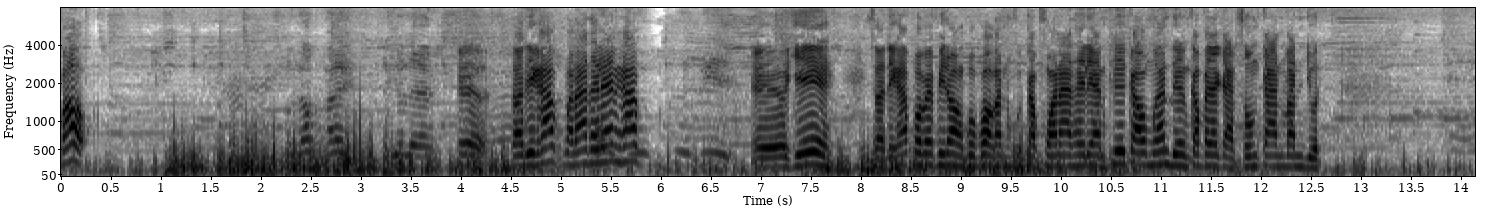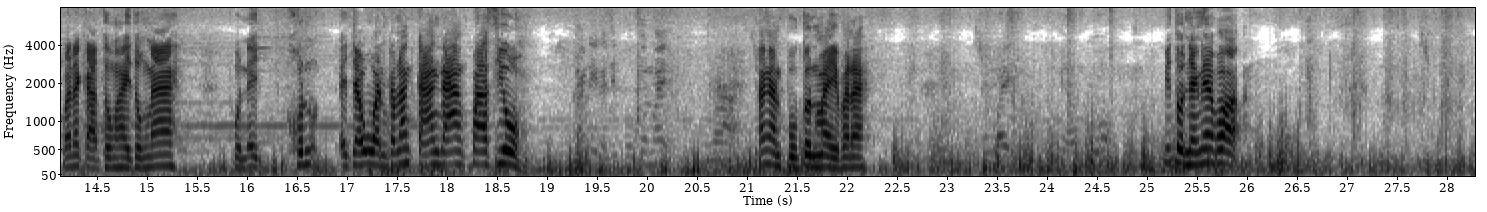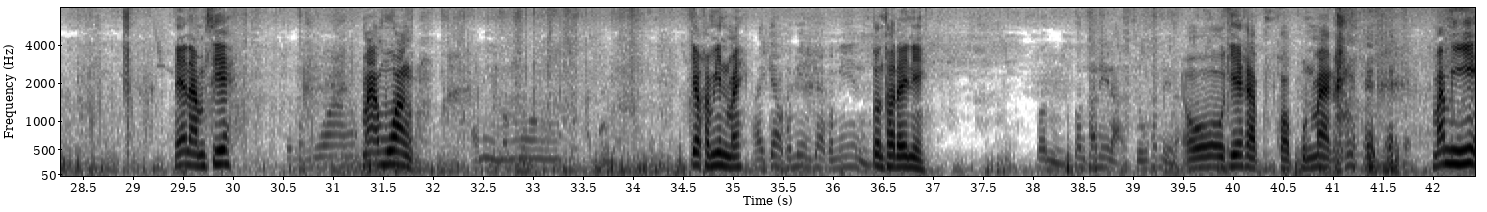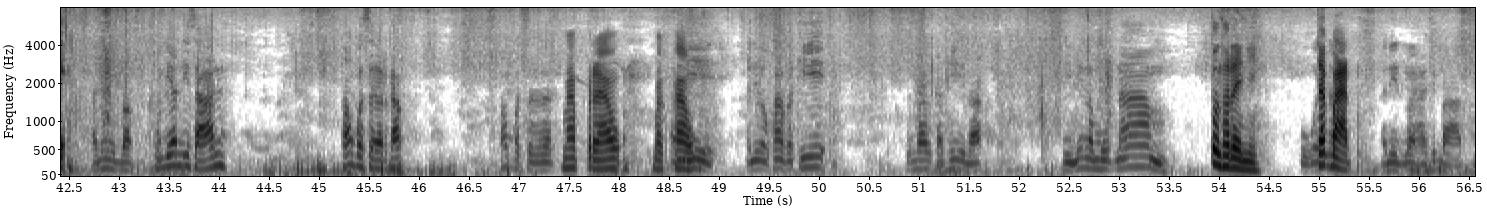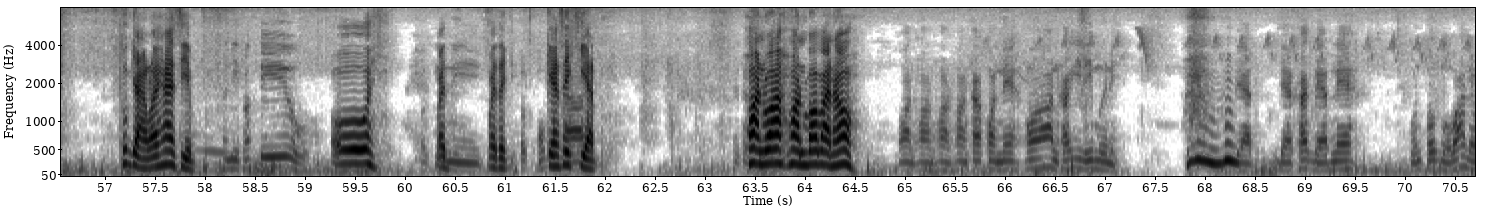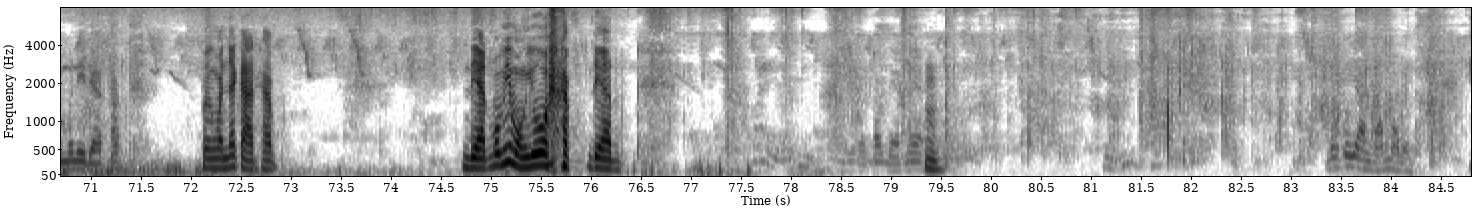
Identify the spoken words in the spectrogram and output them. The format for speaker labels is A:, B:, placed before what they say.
A: เฝ้า
B: รับให้ตีแรง
A: เออสวัสดีครับหัวหน้าไทยแลนด์ครับ
B: พี่
A: เออโอเค สวัสดีครับพ่อแม่พี่น้องพอๆกันกับหัวหน้าไทยแลนด์คือเก่าเหมือนเดิมกับบรรยากาศสงกรารวันหยุดบรรยากาศทงไฮทงนาฝนไอ้คนไอ้เจ้าอ้วนกำลังกลางดางปลาซิวทั้งงานปลูกต้นไม้พะนะมีต้นอย่างเนี้ยพ่อ แนะนำสิ
B: ต้นมะม่วง
A: มะม่วง
B: อันนี้มะม่วง
A: แก้วขมิ้นไหม
B: ไอ้แก้วขมิ้นแก้วขมิ้น
A: ต้นเท่าใดนี่
B: ต้นต้นเท่านี้แหละสูงเท่านี้แหละ
A: โอโอเคครับ ขอบคุณมาก มะมี
B: อันนี้บักทุเรียนอีสานท้องประเสริฐครับท้องประเสริฐ
A: มะพร้าวบักเผา
B: อันนี้อันนี้บักข้าวกะทิเป็นว่ากะทิละนี่มีละมุดน้
A: ต้นเท่าใดนี่ำ
B: ปลูไว้
A: จักบาท
B: อันนี้ร้อยห้าสิบบาท
A: ทุกอย่างร้อยห้าสิบ
B: อันนี้ผักติ้ว
A: โอ้ย
B: ผัก
A: ไป
B: ติ้วนี่
A: ไปแต่แกงใส่เขียดฮ้อนวะฮ้อนบ่บ้านเฮา
B: ฮ้อนฮ้อนฮ้อนฮ้อนคักฮ้อนแน่ฮ้อนคักอีหลีมือนี่ แดดแดดคักแดดแน่ฝนตกเมื่อวานน่ะมื้อนี้แดดคัก
A: เพิ่งบรรยากาศครับแดดบ่มีหมองอยู่ครับแดด
B: แดดคักแดดแน่
A: อืม
B: เบิ่งตัวอย่างดำมาดิ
